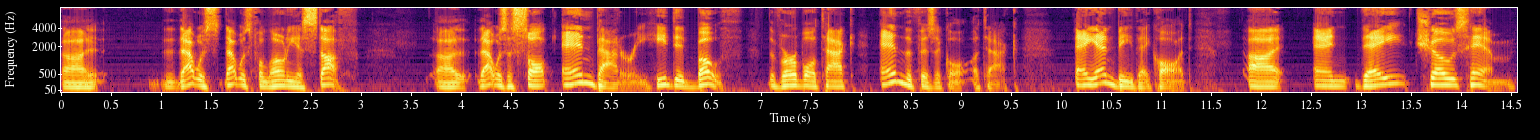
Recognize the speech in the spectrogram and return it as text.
Uh, that was that was felonious stuff. Uh, that was assault and battery. He did both the verbal attack and the physical attack. A and B, they call it. Uh, and they chose him.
